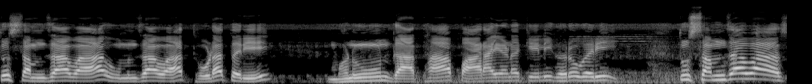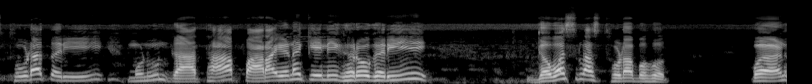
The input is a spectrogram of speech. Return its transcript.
तू समजावा उमजावा थोडा तरी. म्हणून गाथा पारायण केली घरोघरी. तू समजावास थोडा तरी. म्हणून गाथा पारायण केली घरोघरी. गवसलास थोडा बहुत. पण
